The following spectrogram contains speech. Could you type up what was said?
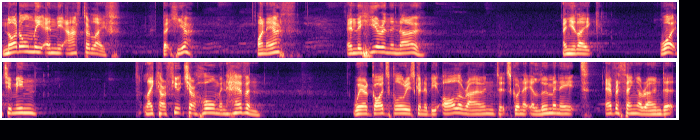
not only in the afterlife, but here on earth, in the here and the now. And you're like, what do you mean? Like our future home in heaven, where God's glory is going to be all around, it's going to illuminate everything around it.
